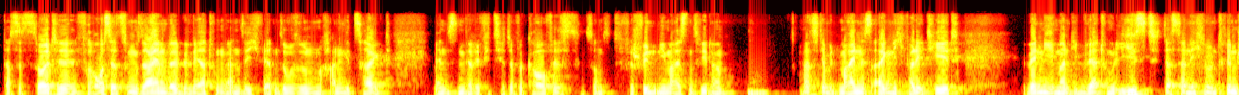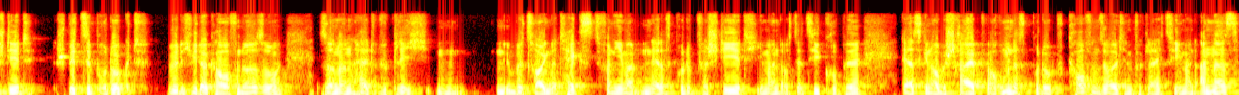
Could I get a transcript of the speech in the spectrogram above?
das ist, sollte Voraussetzung sein, weil Bewertungen an sich werden sowieso noch angezeigt, wenn es ein verifizierter Verkauf ist, sonst verschwinden die meistens wieder. Was ich damit meine, ist eigentlich Qualität. Wenn jemand die Bewertung liest, dass da nicht nur drin steht, spitze Produkt, würde ich wieder kaufen oder so, sondern halt wirklich ein, ein überzeugender Text von jemandem, der das Produkt versteht, jemand aus der Zielgruppe, der es genau beschreibt, warum das Produkt kaufen sollte im Vergleich zu jemand anders.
